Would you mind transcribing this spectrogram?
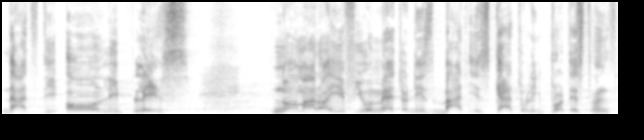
That's the only place. No matter if you're Methodist, Baptist, Catholic, Protestant,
